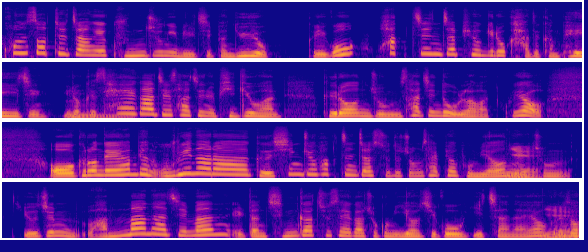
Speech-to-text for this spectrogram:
콘서트장에 군중이 밀집한 뉴욕. 그리고 확진자 표기로 가득한 베이징 이렇게 음. 세 가지 사진을 비교한 그런 좀 사진도 올라왔고요. 어 그런데 한편 우리나라 그 신규 확진자 수도 좀 살펴보면 예. 좀 요즘 완만하지만 일단 증가 추세가 조금 이어지고 있잖아요. 예. 그래서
